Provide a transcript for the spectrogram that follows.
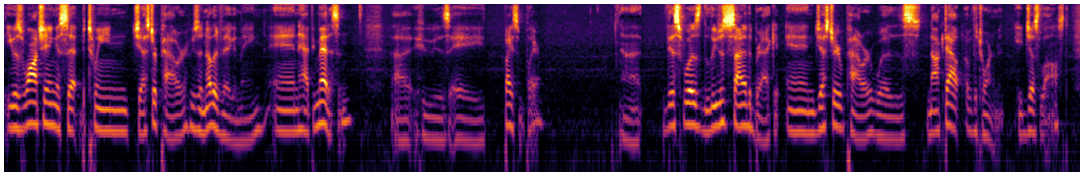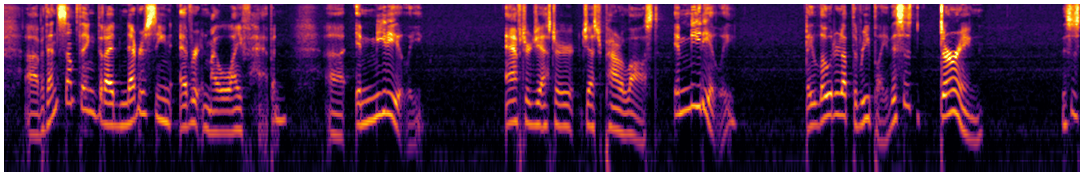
he was watching a set between Jester Power, who's another Vega main, and Happy Medicine, uh, who is a Bison player. Uh, this was the loser's side of the bracket, and Jester Power was knocked out of the tournament. He just lost. Uh, but then something that I'd never seen ever in my life happen. Uh, immediately, after Jester Jester Power lost, immediately they loaded up the replay. This is during this is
